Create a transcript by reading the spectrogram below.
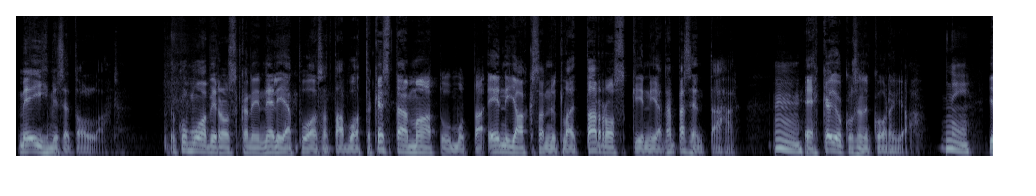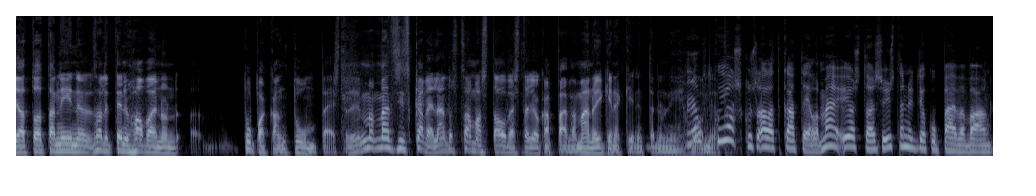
me ihmiset ollaan. Joku muoviroska, niin neljä ja puoli sataa vuotta kestää maatuu, mutta en jaksa nyt laittaa roskiin, niin jätänpä sen tähän. Mm, Ehkä joku sen korjaa. niin. Ja tota niin, sä olit tehnyt havainnon tupakan tumpeista. Mä, mä siis kävellään tuosta samasta ovesta joka päivä. Mä en ole ikinä kiinnittänyt niihin No, huomiota. kun joskus alat katella. Mä jostain syystä nyt joku päivä vaan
